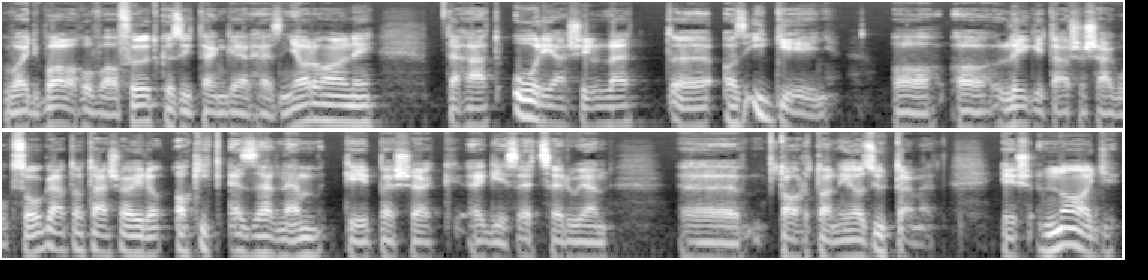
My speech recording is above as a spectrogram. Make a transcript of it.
vagy valahova a földközi tengerhez nyaralni, tehát óriási lett az igény a, a légitársaságok szolgáltatásaira, akik ezzel nem képesek egész egyszerűen tartani az ütemet. És nagy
